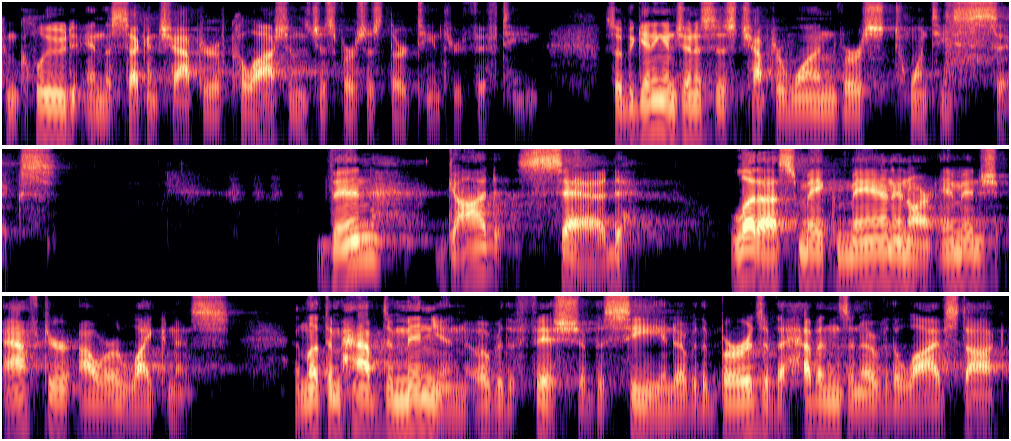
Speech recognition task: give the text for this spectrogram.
conclude in the second chapter of Colossians, just verses 13 through 15. So, beginning in Genesis chapter 1, verse 26. Then God said, Let us make man in our image after our likeness, and let them have dominion over the fish of the sea, and over the birds of the heavens, and over the livestock,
